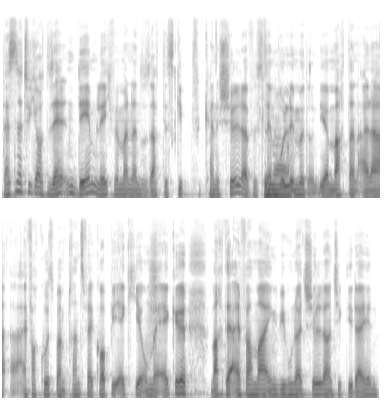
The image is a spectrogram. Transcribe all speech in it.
das ist natürlich auch selten dämlich, wenn man dann so sagt, es gibt keine Schilder fürs genau. Tempolimit und ihr macht dann einer einfach kurz beim Transfer Copy-Eck hier um die Ecke, macht ihr einfach mal irgendwie 100 Schilder und schickt die dahin.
